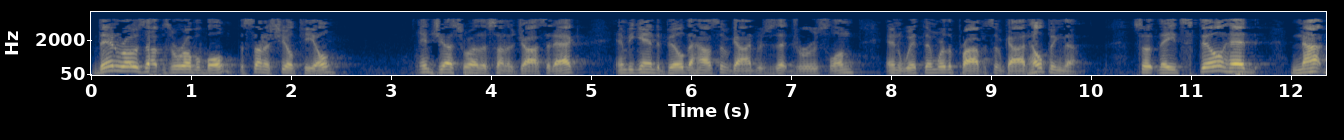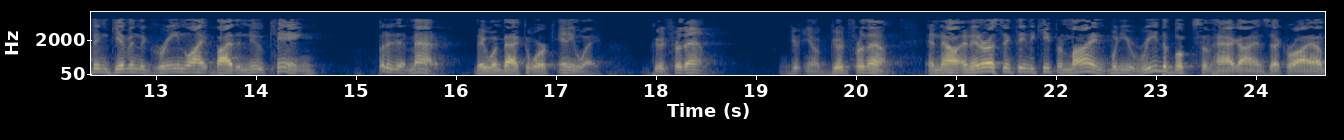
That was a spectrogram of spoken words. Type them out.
"Then rose up Zerubbabel, the son of Shealtiel, and Jeshua, the son of Jozadak, and began to build the house of God, which is at Jerusalem, and with them were the prophets of God helping them." So they still had not been given the green light by the new king, but it didn't matter. They went back to work anyway. Good for them. Good, you know, good for them. And now, an interesting thing to keep in mind when you read the books of Haggai and Zechariah,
